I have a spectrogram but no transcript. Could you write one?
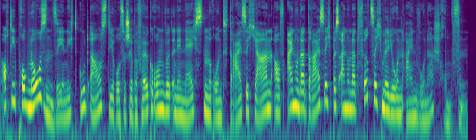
Auch die Prognosen sehen nicht gut aus. Die russische Bevölkerung wird in den nächsten rund 30 Jahren auf 130 bis 140 Millionen Einwohner schrumpfen.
